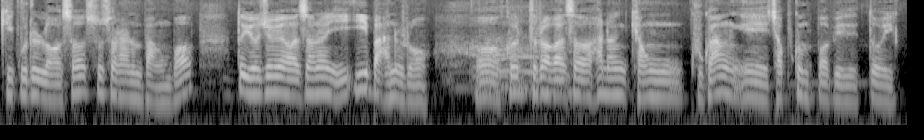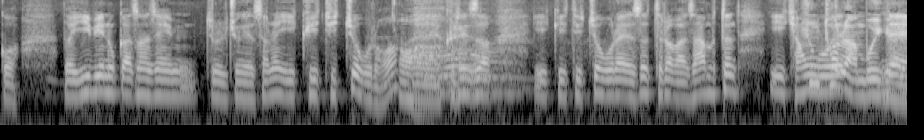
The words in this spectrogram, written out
기구를 넣어서 수술하는 방법, 또 요즘에 와서는 이 입 안으로, 어, 그걸 들어가서 하는 경구강 이 접근법이 또 있고, 또 이비인후과 선생님들 중에서는 이 귀 뒤쪽으로, 네, 그래서 이 귀 뒤쪽으로 해서 들어가서 아무튼 이 경부 흉터를 안 보이게 네,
